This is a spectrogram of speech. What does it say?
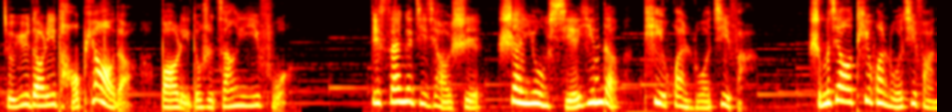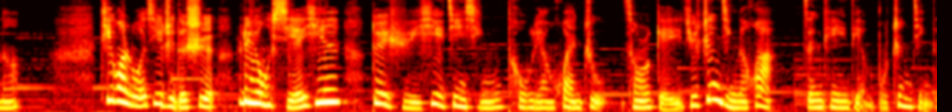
就遇到了一逃票的，包里都是脏衣服。第三个技巧是善用谐音的替换逻辑法。什么叫替换逻辑法呢？替换逻辑指的是利用谐音对语义进行偷梁换柱，从而给一句正经的话增添一点不正经的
